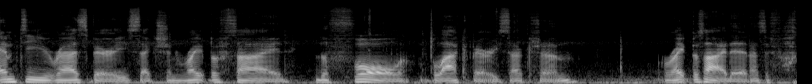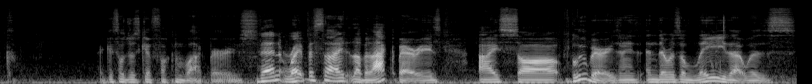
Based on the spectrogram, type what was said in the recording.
empty raspberry section right beside the full blackberry section. Right beside it. And I said, fuck. I guess I'll just get fucking blackberries. Then right beside the blackberries, I saw blueberries and, and there was a lady that was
